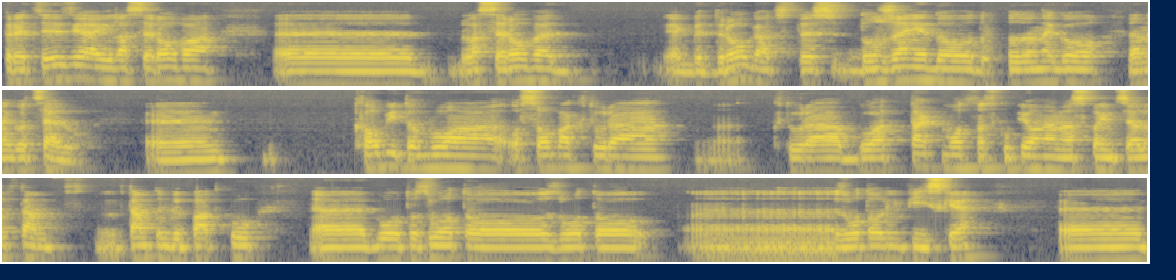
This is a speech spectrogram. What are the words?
precyzja i laserowa, e, laserowe jakby droga, czy też dążenie do, do, do danego, danego celu. E, Kobi to była osoba, która, która była tak mocno skupiona na swoim celu. W, tam, w tamtym wypadku e, było to złoto, złoto E, złoto olimpijskie, e,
